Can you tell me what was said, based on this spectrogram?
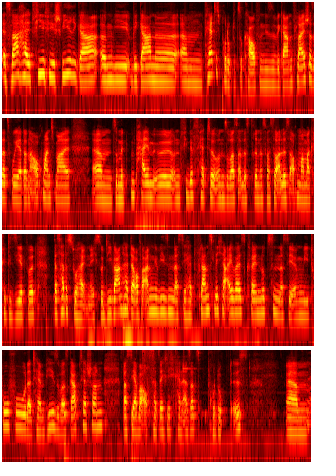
es war halt viel, viel schwieriger, irgendwie vegane ähm, Fertigprodukte zu kaufen. Diese veganen Fleischersatz, wo ja dann auch manchmal ähm, so mit Palmöl und viele Fette und sowas alles drin ist, was so alles auch immer mal kritisiert wird. Das hattest du halt nicht. So, die waren halt darauf angewiesen, dass sie halt pflanzliche Eiweißquellen nutzen, dass sie irgendwie Tofu oder Tempeh, sowas gab es ja schon, was ja aber auch tatsächlich kein Ersatzprodukt ist. Ähm, nee.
